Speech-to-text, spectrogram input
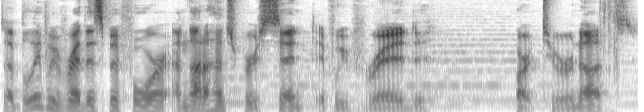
So I believe we've read this before. I'm not 100% if we've read part 2 or not.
